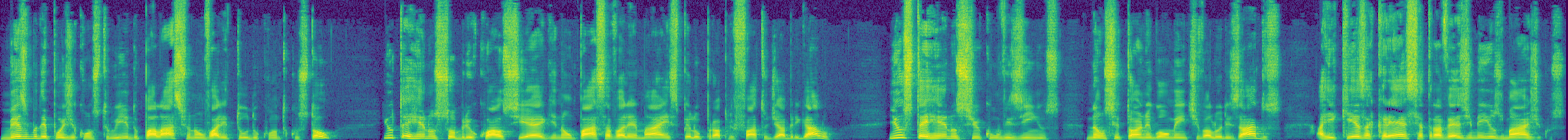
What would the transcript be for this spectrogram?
Mesmo depois de construído, o palácio não vale tudo quanto custou? E o terreno sobre o qual se ergue não passa a valer mais pelo próprio fato de abrigá-lo? E os terrenos circunvizinhos não se tornam igualmente valorizados? A riqueza cresce através de meios mágicos.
